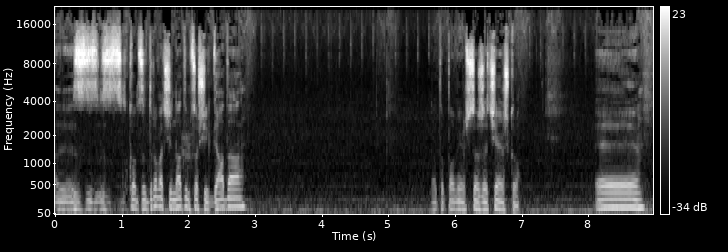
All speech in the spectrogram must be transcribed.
e, skoncentrować się na tym, co się gada. No to powiem szczerze, ciężko. Eee...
